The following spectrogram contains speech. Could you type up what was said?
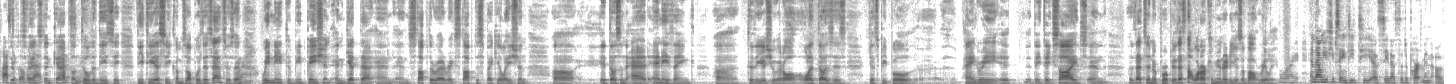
plastic It's over that. fenced and capped Fenced until the DC, DTSC comes up with its answers. And Right. we need to be patient and get that and, and stop the rhetoric, stop the speculation. Uh, It doesn't add anything uh, to the issue at all. All it does is gets people uh, angry, it, they take sides, and that's inappropriate. That's not what our community is about, really. Right, and now you keep saying DTSC, that's the Department of,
